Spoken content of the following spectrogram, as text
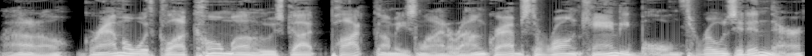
I don't know, grandma with glaucoma who's got pot gummies lying around grabs the wrong candy bowl and throws it in there.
